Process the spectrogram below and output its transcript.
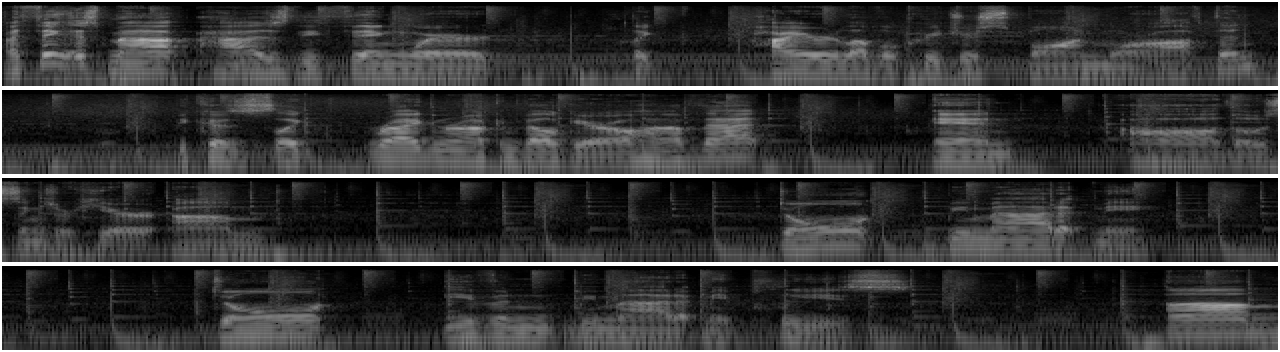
I think this map has the thing where, like, higher level creatures spawn more often. Because, like, Ragnarok and Valguero have that. And, oh, those things are here. Um, don't be mad at me. Don't even be mad at me, please. Um...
